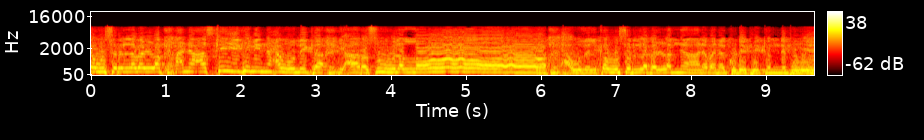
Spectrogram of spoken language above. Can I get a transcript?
കൗസറിലെ വെള്ളം അനാസ്കീഹി മിൻ ഹൗലിക യാ കൗസറിലെ വെള്ളം ഞാൻ അവനെ കുടിപ്പിക്കും നബിയേ.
